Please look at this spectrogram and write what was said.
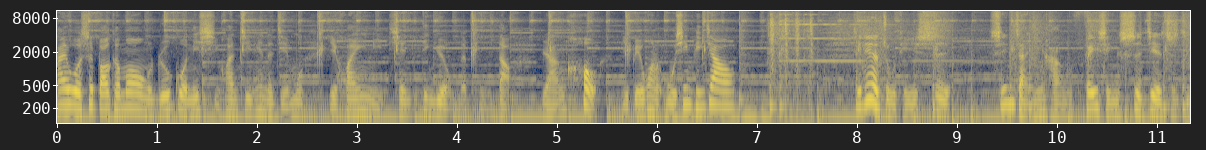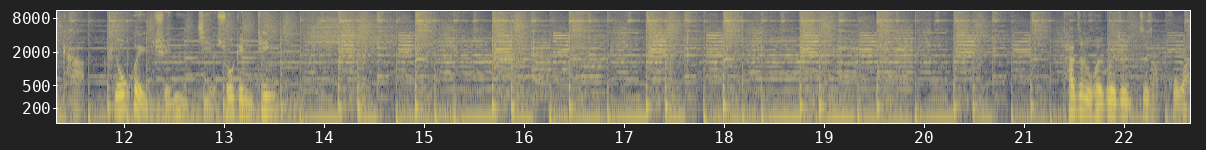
嗨，我是宝可梦。如果你喜欢今天的节目，也欢迎你先订阅我们的频道，然后也别忘了五星评价哦。今天的主题是星展银行飞行世界知己卡优惠权益解说给你听。它这个回馈就至少破万，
